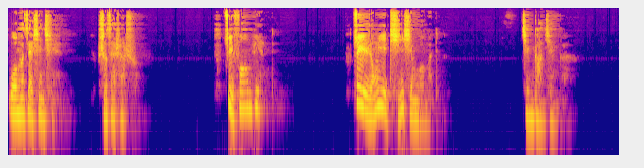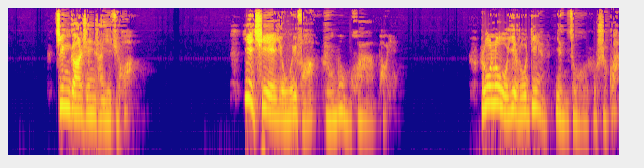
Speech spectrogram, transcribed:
我们在先前实在上说，最方便的、最容易提醒我们的《金刚经》啊，《金刚经》上一句话：“一切有为法，如梦幻泡影，如露亦如电，应作如是观。”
